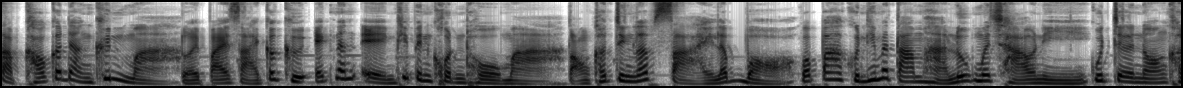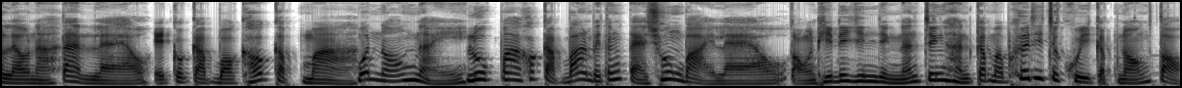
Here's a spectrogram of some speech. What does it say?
ศัพท์เขาก็ดังขึ้นมา โดยปลายสายก็คือเอ็กซ์นั่นเองที่เป็นคนโทรมาต๋องเขาจึงรับสายและบอกบอก ว่าป้าคนที่มาตามหาลูกเมื่อเช้านี้กูเจอน้องเขาแล้วนะ แต่แล้วเอ็กก็กลับบอกเขากลับมาว่าน้องไหน ลูกป้าเขากลับบ้านไปตั้งแต่ช่วงบ่ายแล้วตองที่ได้ยินอย่างนั้นจึงหันกลับมาเพื่อที่จะคุยกับน้องต่อ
